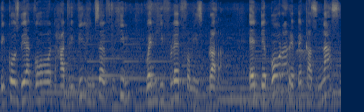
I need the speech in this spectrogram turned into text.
because there God had revealed himself to him when he fled from his brother. And Deborah, Rebekah's nurse,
